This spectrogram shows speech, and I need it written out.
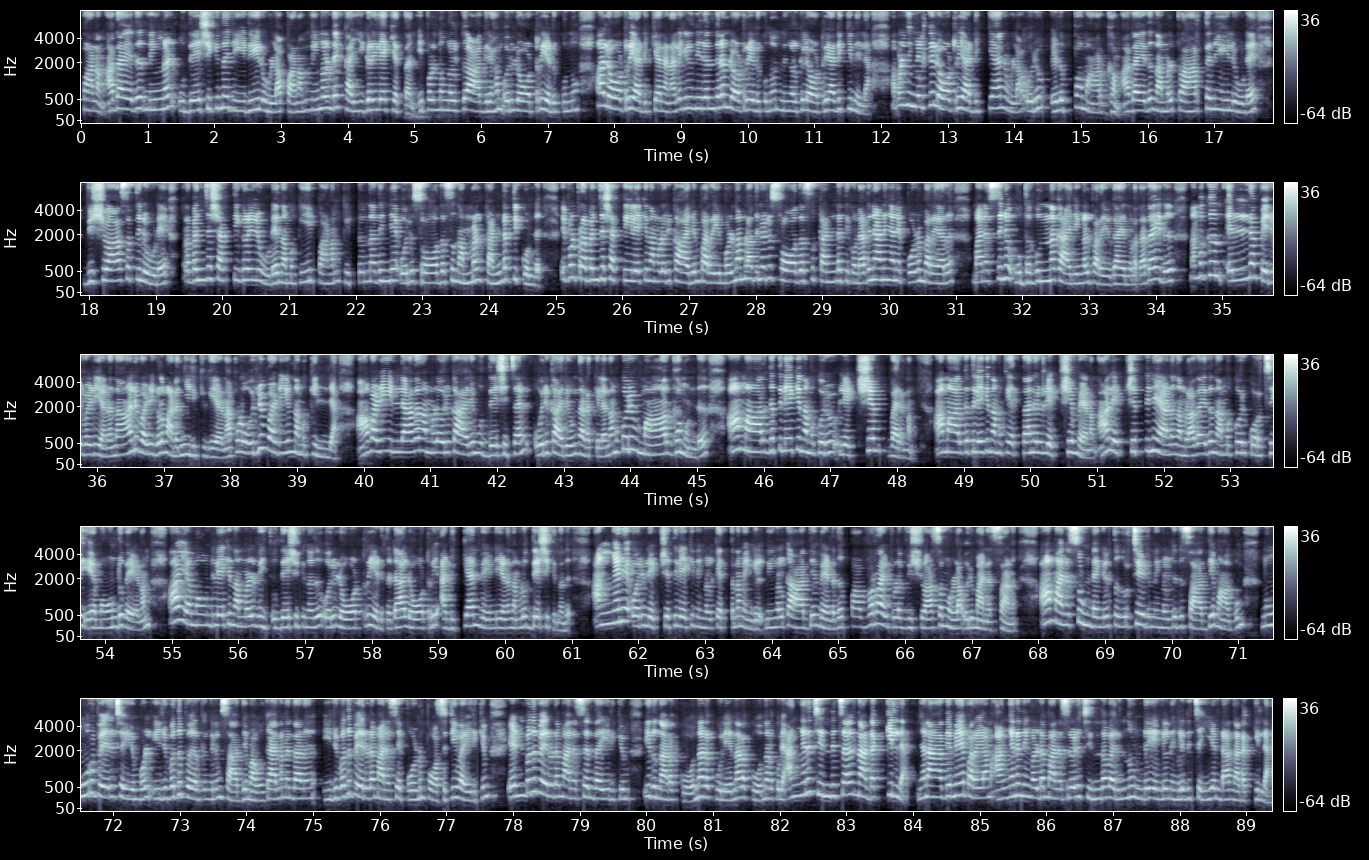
പണം അതായത് നിങ്ങൾ ഉദ്ദേശിക്കുന്ന രീതിയിലുള്ള പണം നിങ്ങളുടെ കൈകളിലേക്ക് എത്താൻ. ഇപ്പോൾ നിങ്ങൾക്ക് ആഗ്രഹം ഒരു ലോട്ടറി എടുക്കുന്നു ആ ലോട്ടറി അടിക്കാനാണ്. അല്ലെങ്കിൽ നിരന്തരം ലോട്ടറി എടുക്കുന്നു നിങ്ങൾക്ക് ലോട്ടറി അടിക്കുന്നില്ല. അപ്പോൾ നിങ്ങൾക്ക് ലോട്ടറി അടിക്കാനുള്ള ഒരു എളുപ്പമാർഗം അതായത് നമ്മൾ പ്രാർത്ഥനയിലൂടെ വിശ്വാസത്തിലൂടെ പ്രപഞ്ചശക്തികളിലൂടെ നമുക്ക് ഈ പണം കിട്ടുന്നതിന്റെ ഒരു സ്രോതസ് നമ്മൾ കണ്ടെത്തിക്കൊണ്ട്. ഇപ്പോൾ പ്രപഞ്ച ശക്തിയിലേക്ക് നമ്മളൊരു കാര്യം പറയുമ്പോൾ നമ്മൾ അതിനൊരു സ്രോതസ് കണ്ടെത്തിക്കൊണ്ട്. അതിനാണ് ഞാൻ എപ്പോഴും പറയാറ് മനസ്സിന് ഉതകുന്ന കാര്യങ്ങൾ പറയുക എന്നുള്ളത്. അതായത് നമുക്ക് എല്ലാം പെരുവഴിയാണ് നാല് വഴികളും അടഞ്ഞിരിക്കുകയാണ്. അപ്പോൾ ഒരു വഴിയും നമുക്കില്ല. ആ വഴി ഇല്ലാതെ നമ്മൾ ഒരു കാര്യം ഉദ്ദേശിച്ചാൽ ഒരു കാര്യവും നടക്കില്ല. നമുക്കൊരു മാർഗമുണ്ട്. ആ മാർഗത്തിലേക്ക് നമുക്കൊരു ലക്ഷ്യം വരണം. ആ മാർഗത്തിലേക്ക് നമുക്ക് എത്താൻ ഒരു ലക്ഷ്യം വേണം. ആ ലക്ഷ്യത്തിനെയാണ് നമ്മൾ അതായത് നമുക്കൊരു കുറച്ച് എമൗണ്ട് വേണം. ആ എമൗണ്ടിലേക്ക് നമ്മൾ ഉദ്ദേശിക്കുന്നത് ഒരു ലോട്ടറി എടുത്തിട്ട് ആ ലോട്ടറി അടിക്കാൻ വേണ്ടിയാണ് നമ്മൾ ഉദ്ദേശിക്കുന്നത്. അങ്ങനെ ഒരു ലക്ഷ്യത്തിലേക്ക് നിങ്ങൾക്ക് എത്തണമെങ്കിൽ നിങ്ങൾക്ക് ആദ്യം വേണ്ടത് പവറായിട്ടുള്ള വിശ്വാസമുള്ള ഒരു മനസ്സാണ്. ആ മനസ്സുണ്ടെങ്കിൽ തീർച്ചയായിട്ടും നിങ്ങൾക്ക് ഇത് സാധ്യമാകും. നൂറ് പേര് ചെയ്യുമ്പോൾ ഇരുപത് പേർക്കെങ്കിലും സാധ്യമാകും. കാരണം എന്താണ്? ഇരുപത് പേരുടെ മനസ്സ് എപ്പോഴും പോസിറ്റീവ് ആയിരിക്കും. എൺപത് പേരുടെ മനസ്സ് എന്തായിരിക്കും ഇത് നടക്കുമോ നടക്കൂലേ? നടക്കുമോ നടക്കൂലേ? അങ്ങനെ ചിന്തിച്ചാൽ നടക്കില്ല. ഞാൻ ആദ്യമേ പറയാം അങ്ങനെ നിങ്ങളുടെ മനസ്സിലൊരു ചിന്ത വരുന്നുണ്ട് എങ്കിൽ നിങ്ങൾ ഇത് ചെയ്യണ്ട നടക്കില്ല.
